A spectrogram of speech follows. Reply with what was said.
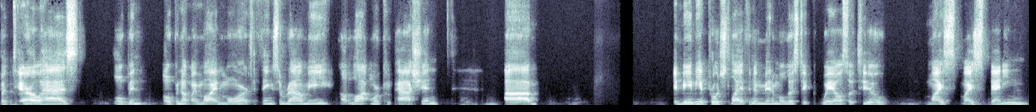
But tarot has opened opened up my mind more to things around me, a lot more compassion. Um, it made me approach life in a minimalistic way also too. My my spending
